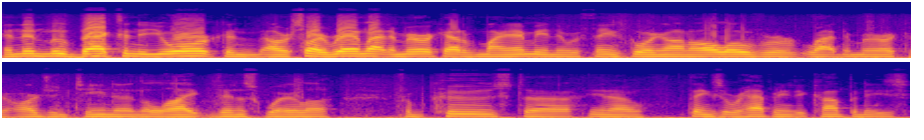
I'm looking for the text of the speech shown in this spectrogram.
and then moved back to New York and or sorry ran Latin America out of Miami and there were things going on all over Latin America, Argentina and the like, Venezuela, from coups to you know things that were happening to companies.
